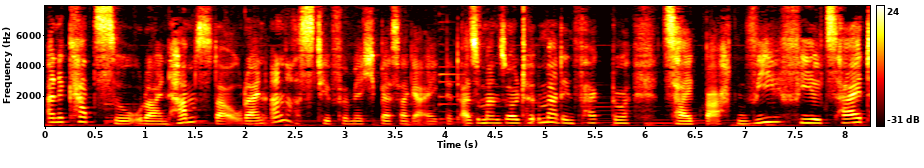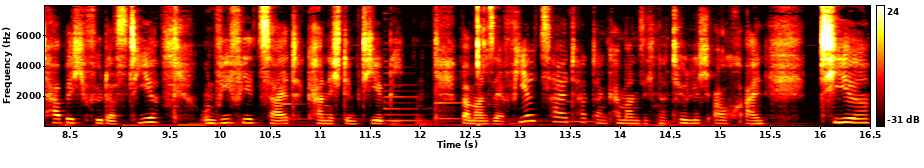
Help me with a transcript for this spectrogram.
eine Katze oder ein Hamster oder ein anderes Tier für mich besser geeignet. Also man sollte immer den Faktor Zeit beachten. Wie viel Zeit habe ich für das Tier und wie viel Zeit kann ich dem Tier bieten? Wenn man sehr viel Zeit hat, dann kann man sich natürlich auch ein Tier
